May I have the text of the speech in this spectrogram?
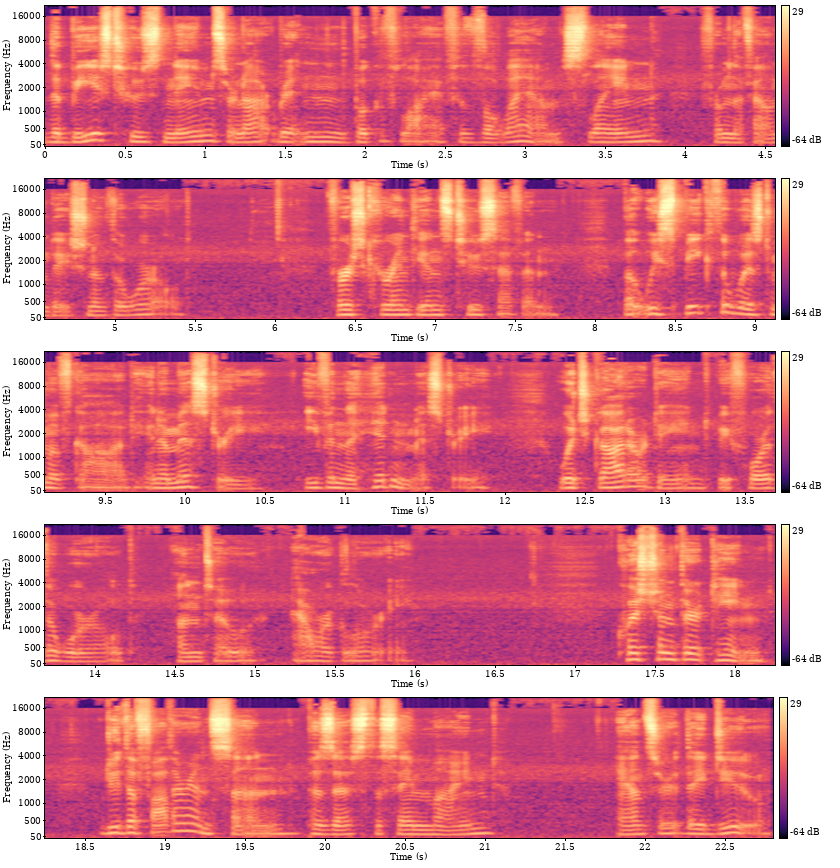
The beast whose names are not written in the book of life of the Lamb slain from the foundation of the world. 1 Corinthians 2 7. But we speak the wisdom of God in a mystery, even the hidden mystery, which God ordained before the world unto our glory. Question 13. Do the Father and Son possess the same mind? Answer, they do.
